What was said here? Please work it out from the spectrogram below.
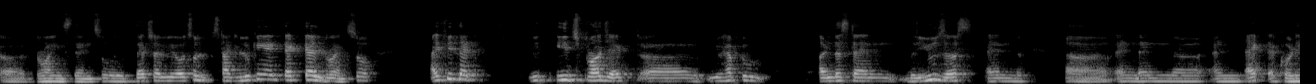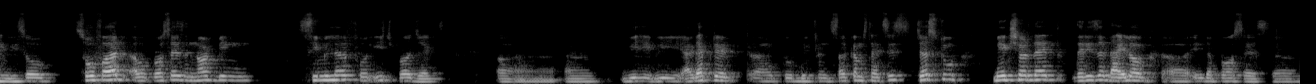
uh, drawings then? So that's why we also started looking at tactile drawings. So i feel that with each project uh, you have to understand the users and uh, and and uh, and act accordingly. So so far our process is not being similar for each project. We we adapted to different circumstances just to make sure that there is a dialogue uh, in the process. Uh,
